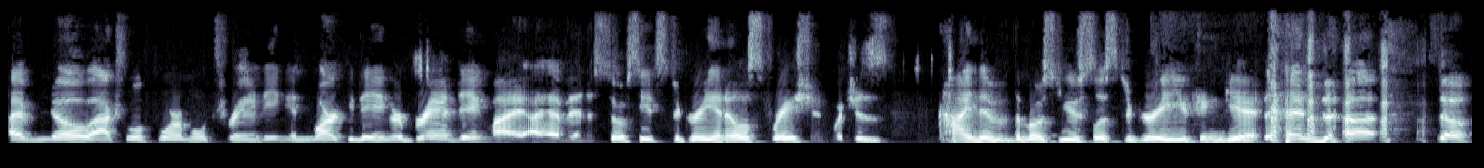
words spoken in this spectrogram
I have no actual formal training in marketing or branding. My I have an associate's degree in illustration, which is kind of the most useless degree you can get, and uh, so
